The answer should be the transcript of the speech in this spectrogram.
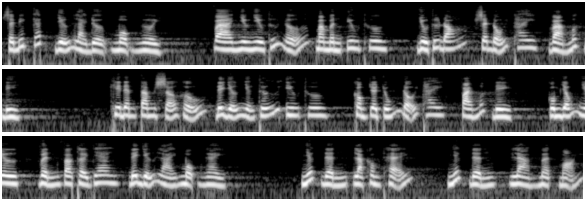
sẽ biết cách giữ lại được một người. Và nhiều nhiều thứ nữa mà mình yêu thương, dù thứ đó sẽ đổi thay và mất đi. Khi đem tâm sở hữu để giữ những thứ yêu thương, không cho chúng đổi thay, phai mất đi, cũng giống như vịnh vào thời gian để giữ lại một ngày. Nhất định là không thể, nhất định là mệt mỏi.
